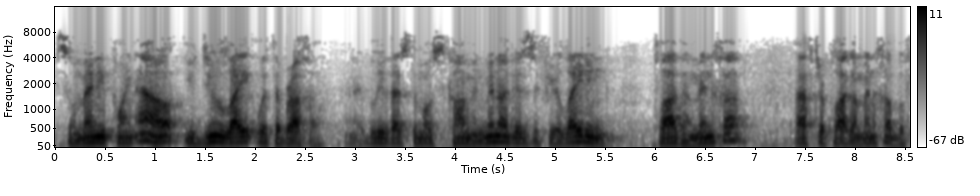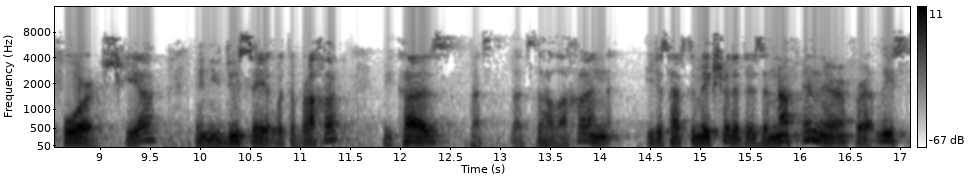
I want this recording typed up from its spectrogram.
So many point out you do light with the bracha. And I believe that's the most common minhag is if you're lighting plaga mincha, after plaga mincha, before shkia, then you do say it with the bracha, because that's, that's the halacha, and you just have to make sure that there's enough in there for at least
